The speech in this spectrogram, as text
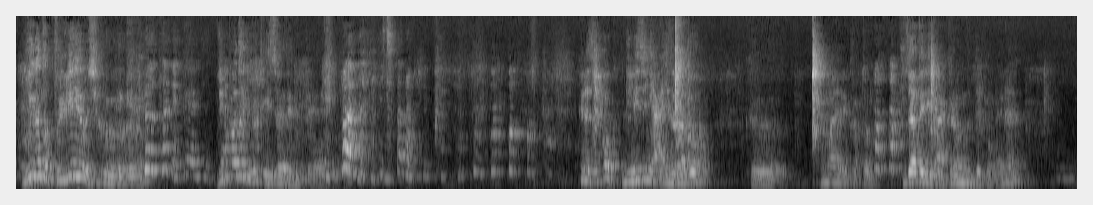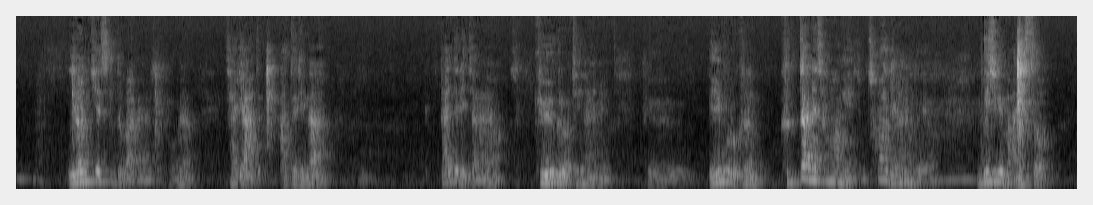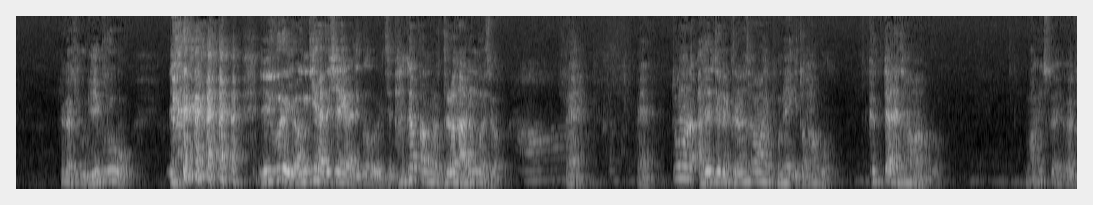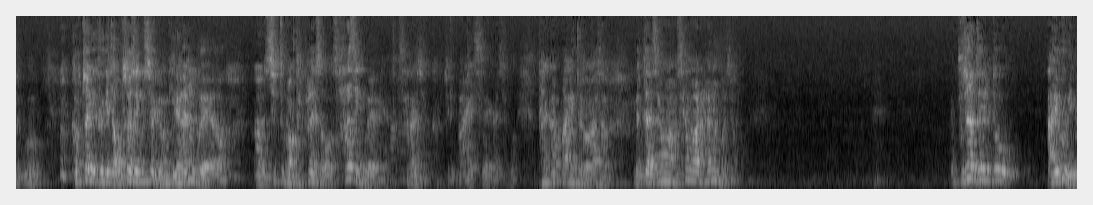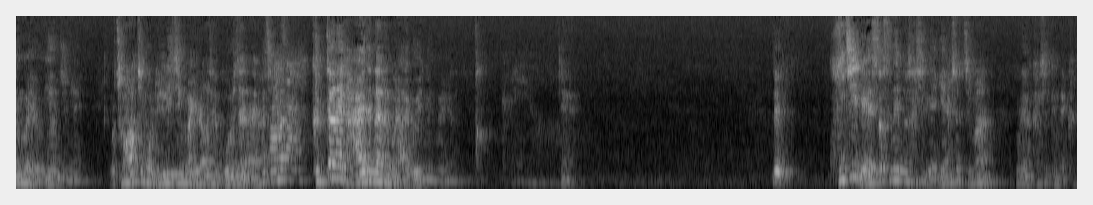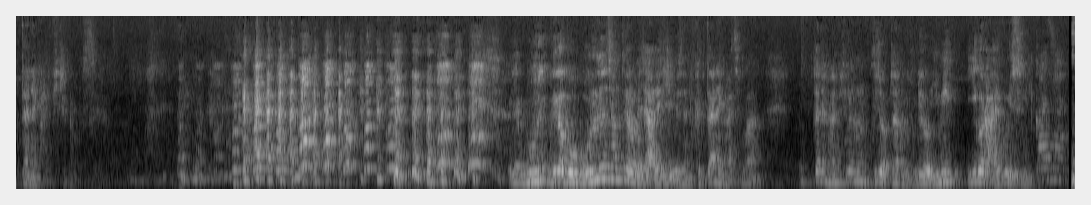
우리가 더 불리해요 지금 그렇다니까요. 밑바닥이 그렇게 있어야 되는데 밑바닥이잖아. 그래서 꼭 릴리징이 아니더라도 그 정말 그 어떤 부자들이나 그런 분들 보면은 이런 케이스들도 많아요. 보면 자기 아들, 아들이나 딸들 있잖아요. 교육을 어떻게 하냐면 그 일부러 그런 극단의 상황에 좀 처하게 하는 거예요. 우리 집이 망했어. 해가지고 일부러 일부러 연기하듯이 해가지고 이제 단칸방으로 들어가는 거죠. 아, 네. 예, 또는 아들들을 그런 상황에 보내기도 하고 극단의 상황으로. 망했어요 해가지고. 갑자기 그게 다 없어진 것처럼 연기를 하는 거예요. 어, 집도 막 다 팔려서 사라진 거예요. 그냥 사라지고 갑자기 망했어 해가지고 단칸방에 들어가서 몇 달 생활, 생활을 하는 거죠. 예. 부자들도 알고 있는 거예요 은연중에. 뭐 정확히 뭐 릴리징 막 이런 거 잘 모르잖아요. 하지만 맞아. 극단에 가야 된다는 걸 알고 있는 거예요 그래요. 예. 근데 굳이 레서 스님도 사실 얘기하셨지만 우리가 계속 근데 극단에 갈 필요가 없어요. 우리, 우리가 뭐 모르는 상태로 이제 알기 위해서는 극단에 가지만 극단에 갈 필요는 굳이 없다는 거죠. 우리가 이미 이걸 알고 있으니까. 맞아.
